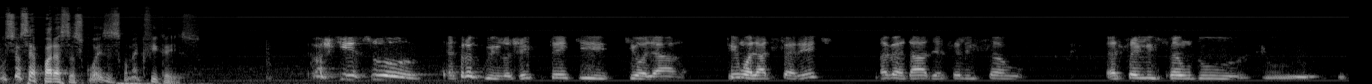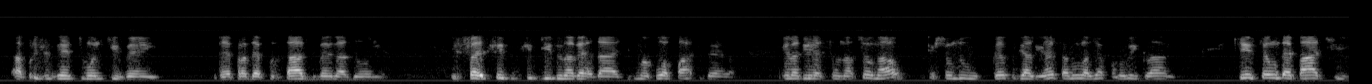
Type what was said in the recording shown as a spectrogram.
O senhor separa essas coisas? Como é que fica isso? isso é tranquilo. A gente tem que, que olhar, tem um olhar diferente. Na verdade, essa eleição, essa eleição do, do a presidente do ano que vem, né, para deputados e governadores, isso vai ser decidido, na verdade, uma boa parte dela, pela direção nacional. questão do campo de aliança, a Lula já falou bem claro que esse é um debate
